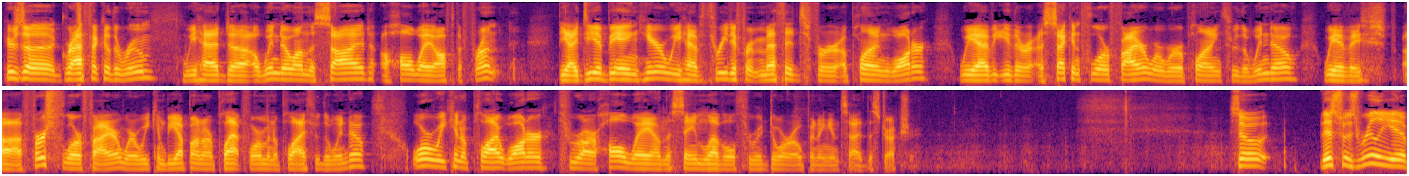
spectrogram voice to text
Here's a graphic of the room. We had uh, a window on the side, a hallway off the front. The idea being here we have three different methods for applying water. We have either a second floor fire where we're applying through the window. We have a uh, first floor fire where we can be up on our platform and apply through the window. Or we can apply water through our hallway on the same level through a door opening inside the structure. So this was really a,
